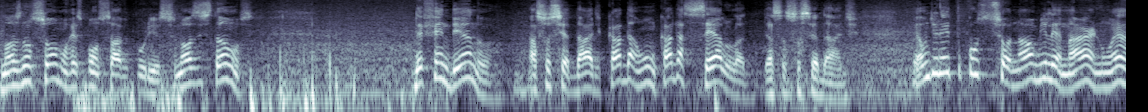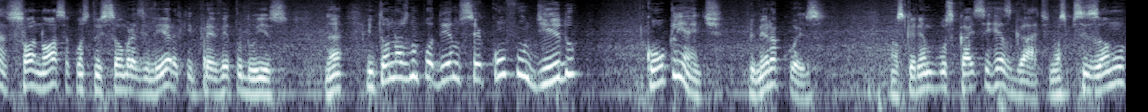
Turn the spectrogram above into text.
Nós não somos responsáveis por isso. Nós estamos defendendo a sociedade, cada um, cada célula dessa sociedade. É um direito constitucional milenar, não é só a nossa Constituição brasileira que prevê tudo isso. Né? Então nós não podemos ser confundidos com o cliente, primeira coisa. Nós queremos buscar esse resgate, nós precisamos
